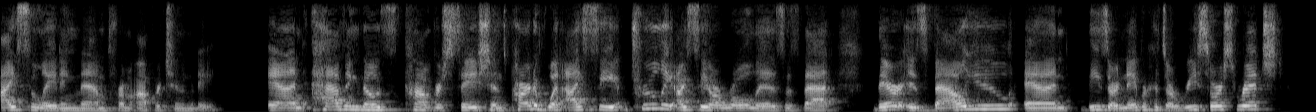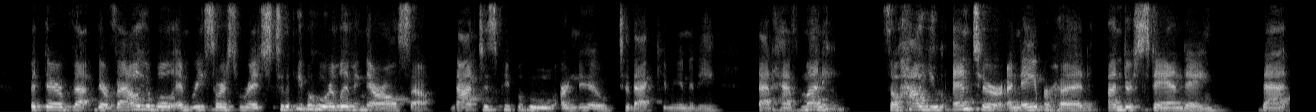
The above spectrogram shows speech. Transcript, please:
isolating them from opportunity. And having those conversations, part of what I see, truly I see our role is, is that there is value and these are neighborhoods are resource rich, but they're, they're valuable and resource rich to the people who are living there also, not just people who are new to that community that have money. So, how you enter a neighborhood, understanding that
